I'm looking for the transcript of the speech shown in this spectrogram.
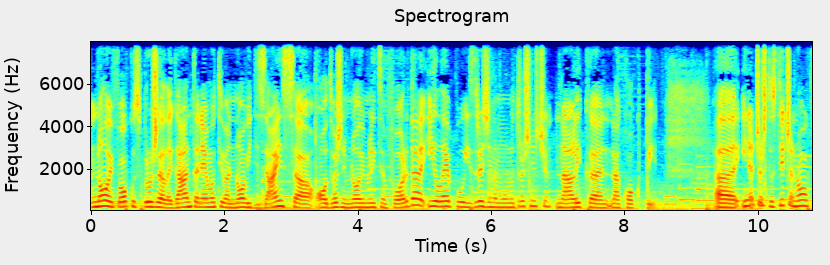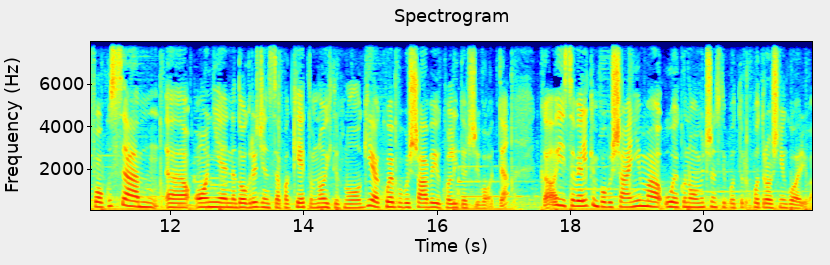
Novi Fokus pruža elegantan, emotivan novi dizajn sa odvažnim novim licem Forda i lepo izrađenom unutrašnjoću nalika na kokpit. Inače, što se tiče novog fokusa, on je nadograđen sa paketom novih tehnologija koje poboljšavaju kvalitet života, kao i sa velikim poboljšanjima u ekonomičnosti potrošnje goriva.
